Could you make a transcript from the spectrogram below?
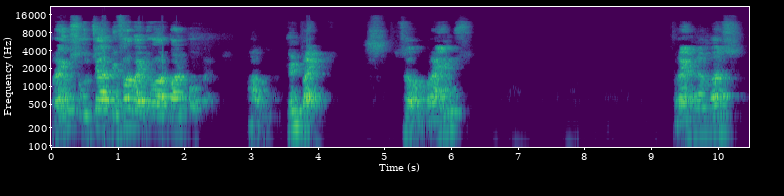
Primes which are different by two are called co primes. Uh, twin primes. So primes prime numbers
